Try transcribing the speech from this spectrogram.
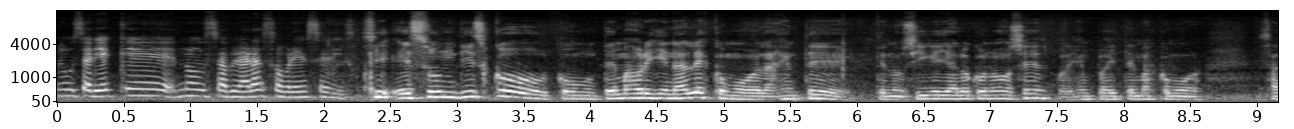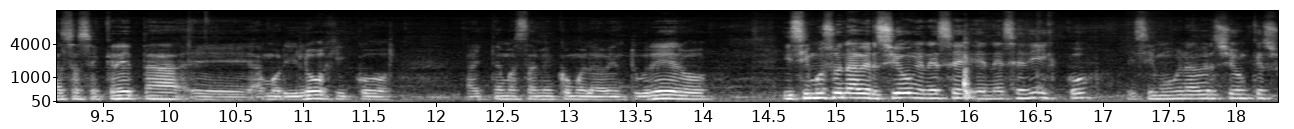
me gustaría que nos hablara sobre ese disco. Sí, es un disco con temas originales como la gente que nos sigue ya lo conoce. Por ejemplo, hay temas como Salsa Secreta, eh, Amor Ilógico, hay temas también como El Aventurero. Hicimos una versión en ese, en ese disco, hicimos una versión que, es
